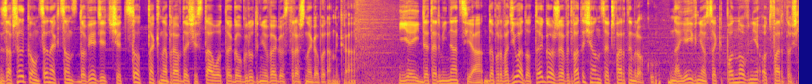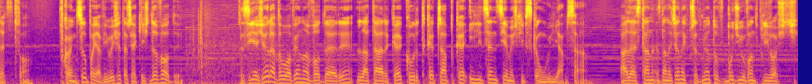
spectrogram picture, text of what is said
za wszelką cenę chcąc dowiedzieć się, co tak naprawdę się stało tego grudniowego strasznego poranka. Jej determinacja doprowadziła do tego, że w 2004 roku na jej wniosek ponownie otwarto śledztwo. W końcu pojawiły się też jakieś dowody. Z jeziora wyłowiono wodery, latarkę, kurtkę, czapkę i licencję myśliwską Williamsa. Ale stan znalezionych przedmiotów budził wątpliwości.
